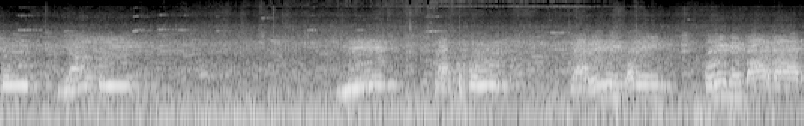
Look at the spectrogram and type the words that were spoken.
ਕੋਈ ਜਾਂ ਕੋਈ ਮੇਜ਼ ਟਰੱਕ ਪੋਸਟ ਜਾਂ ਰੇਹੜੀ ਫੜੀ ਕੋਈ ਵੀ ਬਾਰ-ਬਾਰ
